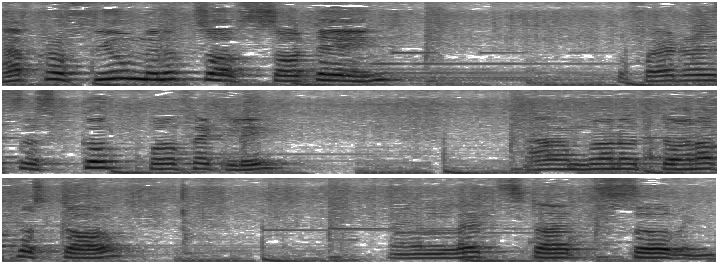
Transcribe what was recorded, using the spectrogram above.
After a few minutes of sauteing, the fried rice is cooked perfectly. Now I'm going to turn off the stove and let's start serving.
